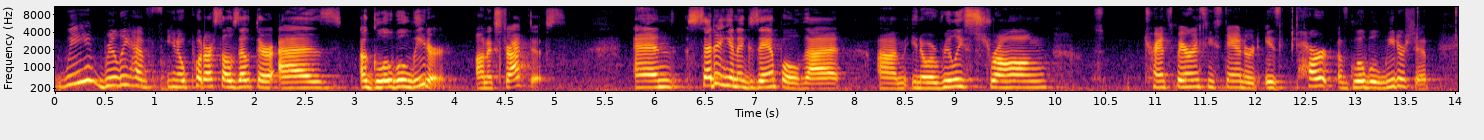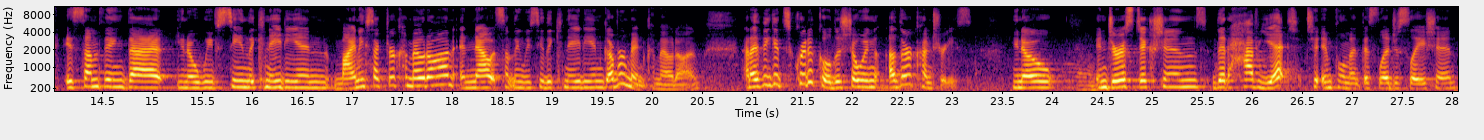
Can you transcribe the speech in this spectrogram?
we really have you know, put ourselves out there as a global leader on extractives. And setting an example that um, you know, a really strong transparency standard is part of global leadership is something that you know, we've seen the Canadian mining sector come out on, and now it's something we see the Canadian government come out on. And I think it's critical to showing other countries, you know, in jurisdictions that have yet to implement this legislation,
